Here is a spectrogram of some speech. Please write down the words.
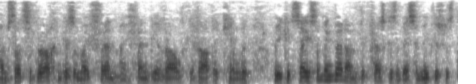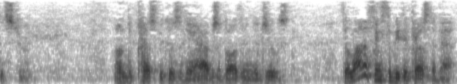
I'm so zerbrochen because of my friend, my friend Gewalt, Gewalt, I can't live. Or you could say something better, I'm depressed because the Beis was destroyed. I'm depressed because the Arabs are bothering the Jews. There are a lot of things to be depressed about.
